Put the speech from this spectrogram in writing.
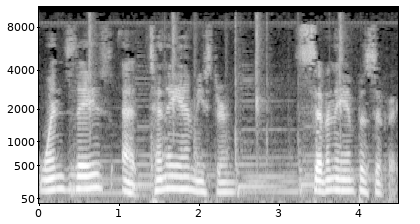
Wednesdays at 10 a.m. Eastern, 7 a.m. Pacific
